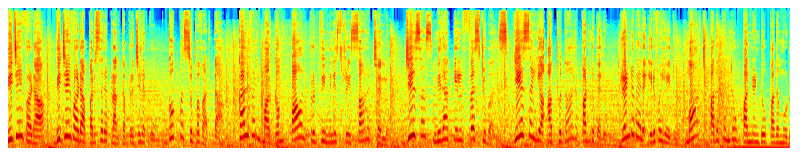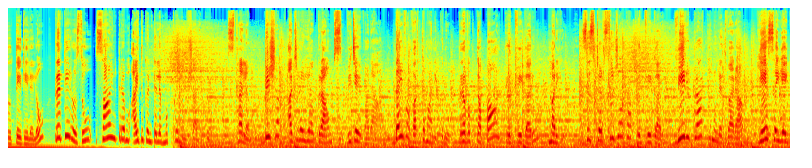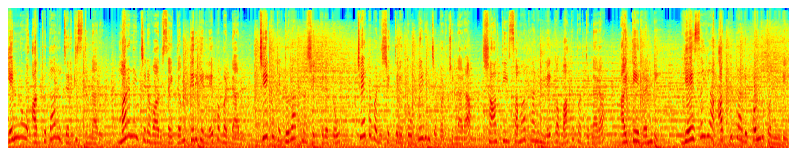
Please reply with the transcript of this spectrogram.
విజయవాడ విజయవాడ పరిసర ప్రాంత ప్రజలకు గొప్ప శుభవార్త. కల్వరి మార్గం పాల్ పృథ్వీ మినిస్ట్రీ సారథ్యంలో జీసస్ మిరాకిల్ ఫెస్టివల్స్. ఏసయ్య అద్భుతాల పండుగలు రెండు వేల ఇరవై ఐదు మార్చ్ పదకొండు పన్నెండు పదమూడు తేదీలలో ప్రతిరోజు సాయంత్రం ఐదు గంటల ముప్పై నిమిషాలకు. స్థలం బిషప్ అజరయ్య గ్రౌండ్స్ విజయవాడ. దైవ వర్తమానికులు ప్రవక్త పాల్ పృథ్వీ గారు మరియు సిస్టర్ సుజాత పృథ్వీ గారు వీరి ప్రార్థనల ద్వారా ఏసయ్య ఎన్నో అద్భుతాలు జరిగిస్తున్నారు. మరణించిన వారు సైతం తిరిగి లేపబడ్డారు. చీకటి దురాత్మ శక్తులతో చేతబడి శక్తులతో పీడించబడుచున్నారా? శాంతి సమాధానం లేక బాధపడుతున్నారా? అయితే రండి. ఏసయ్య అద్భుతాలు పొందుకొనండి.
